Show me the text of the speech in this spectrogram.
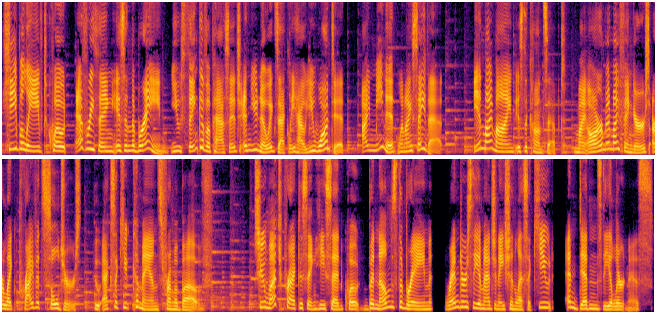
He believed, quote, everything is in the brain. You think of a passage and you know exactly how you want it. I mean it when I say that. In my mind is the concept. My arm and my fingers are like private soldiers who execute commands from above. Too much practicing, he said, quote, benumbs the brain, renders the imagination less acute, and deadens the alertness.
